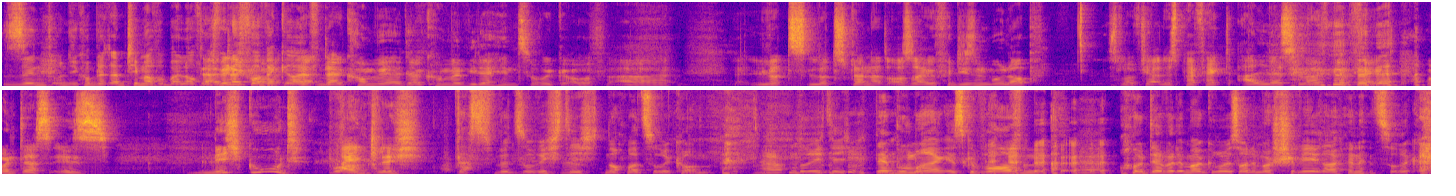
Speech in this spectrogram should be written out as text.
sind und die komplett am Thema vorbeilaufen. ich will nicht vorweggreifen. Da, da, kommen wir, da kommen wir wieder hin zurück auf äh, Lutz, Lutz Standardaussage für diesen Urlaub. Es läuft ja alles perfekt, alles läuft perfekt und das ist nicht gut eigentlich. Das wird so richtig nochmal zurückkommen. Ja. So richtig. Der Boomerang ist geworfen und der wird immer größer und immer schwerer, wenn er zurückkommt.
